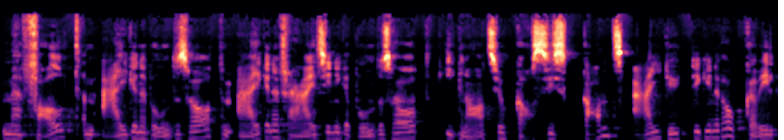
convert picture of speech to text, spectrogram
Man fällt am eigenen Bundesrat, am eigenen freisinnigen Bundesrat Ignazio Cassis ganz eindeutig in den Rücken, weil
